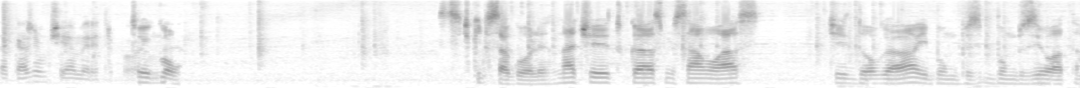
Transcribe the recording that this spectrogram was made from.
да кажем, че имаме ретрипа. Той е гол. Всичките са голи. Значи тук сме само аз, ти Дога и бомбз... бомбзилата.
